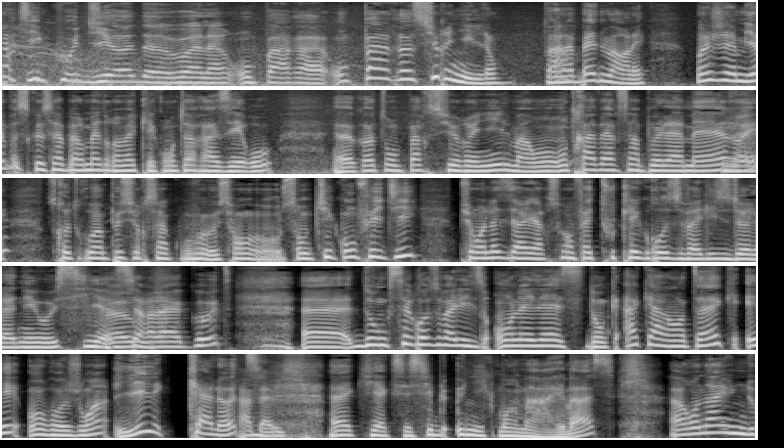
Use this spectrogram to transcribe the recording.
Un petit coup d'iode, voilà, on part, euh, on part euh, sur une île, dans Ah. la baie de Morlaix. Moi j'aime bien parce que ça permet de remettre les compteurs à zéro. Euh, quand on part sur une île, ben, on, on traverse un peu la mer, Ouais. on se retrouve un peu sur son, son, son petit confetti, puis on laisse derrière soi en fait toutes les grosses valises de l'année aussi euh, Bah sur oui. la côte. Euh, donc ces grosses valises, on les laisse donc à Carantec et on rejoint l'île Calotte. Ah bah oui. qui est accessible uniquement à marée basse. Alors on a une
